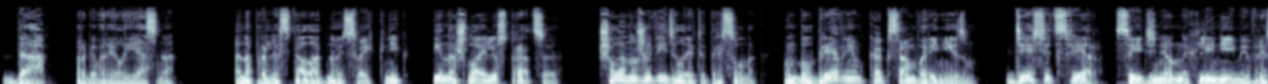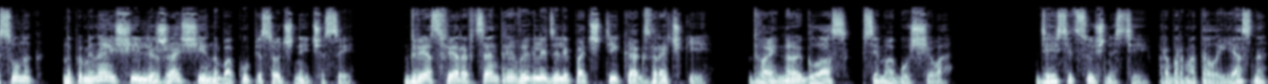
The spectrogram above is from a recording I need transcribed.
«Да», — проговорила ясно. Она пролистала одну из своих книг и нашла иллюстрацию. Шалан уже видела этот рисунок. Он был древним, как сам варенизм. Десять сфер, соединенных линиями в рисунок, напоминающие лежащие на боку песочные часы. Две сферы в центре выглядели почти как зрачки. Двойной глаз всемогущего. «Десять сущностей», — пробормотала ясно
